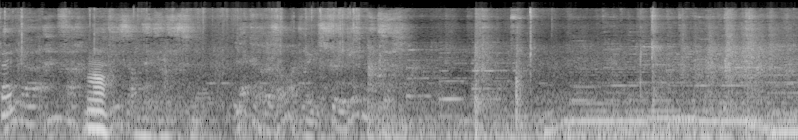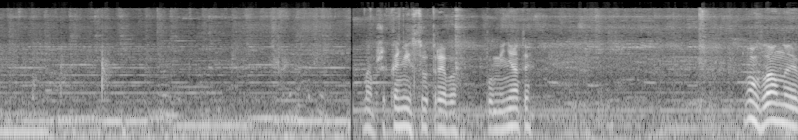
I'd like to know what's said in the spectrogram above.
Так? Ну. Нам ще каністру треба поміняти. Ну, головне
